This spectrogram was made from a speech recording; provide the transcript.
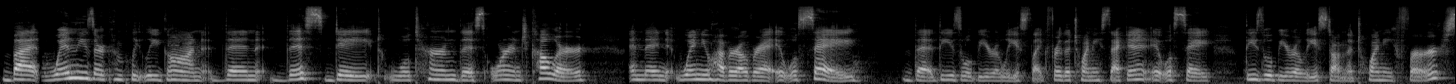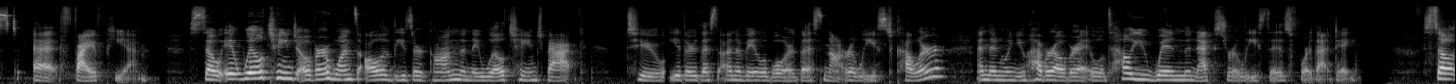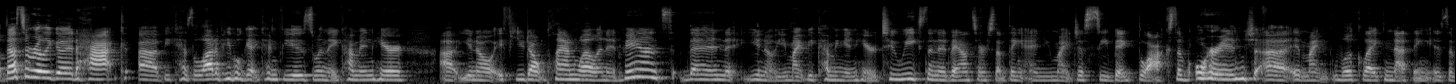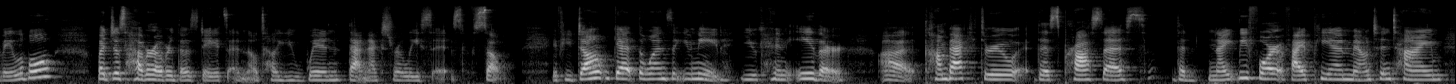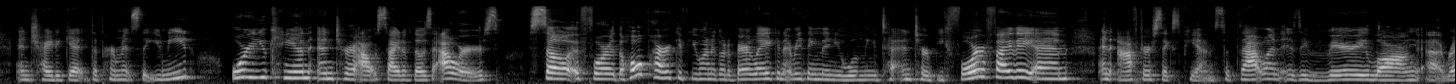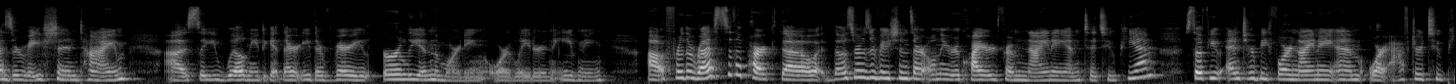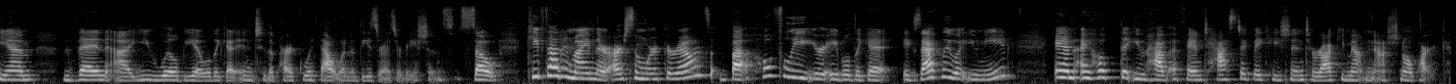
But when these are completely gone, then this date will turn this orange color. And then when you hover over it, it will say that these will be released. Like for the 22nd, it will say these will be released on the 21st at 5 p.m. So it will change over once all of these are gone, then they will change back to either this unavailable or this not released color. And then when you hover over it, it will tell you when the next release is for that day. So that's a really good hack uh, because a lot of people get confused when they come in here. Uh, you know, if you don't plan well in advance, then, you know, you might be coming in here two weeks in advance or something and you might just see big blocks of orange. Uh, it might look like nothing is available, but just hover over those dates and they'll tell you when that next release is. So if you don't get the ones that you need, you can either uh, come back through this process the night before at 5 p.m. Mountain Time and try to get the permits that you need, or you can enter outside of those hours. So for the whole park, if you want to go to Bear Lake and everything, then you will need to enter before 5 a.m. and after 6 p.m. So that one is a very long uh, reservation time. Uh, so you will need to get there either very early in the morning or later in the evening. Uh, for the rest of the park, though, those reservations are only required from 9 a.m. to 2 p.m. So if you enter before 9 a.m. or after 2 p.m., then uh, you will be able to get into the park without one of these reservations. So keep that in mind. There are some workarounds, but hopefully you're able to get exactly what you need. And I hope that you have a fantastic vacation to Rocky Mountain National Park.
